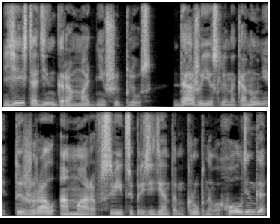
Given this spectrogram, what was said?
есть один громаднейший плюс – даже если накануне ты жрал омаров с вице-президентом крупного холдинга,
